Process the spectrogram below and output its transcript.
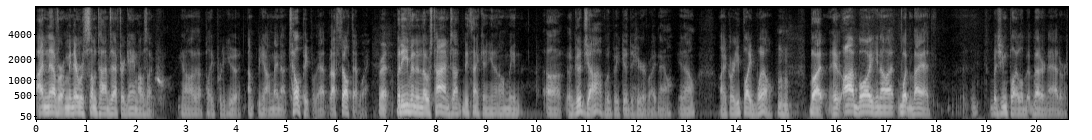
I never. I mean, there were sometimes after a game I was like, you know, I played pretty good. I'm, you know, I may not tell people that, but I felt that way. Right. But even in those times, I'd be thinking, you know, I mean, uh, a good job would be good to hear right now. You know, like, or you played well. But it, ah, boy, you know, it wasn't bad. But you can play a little bit better than that, or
